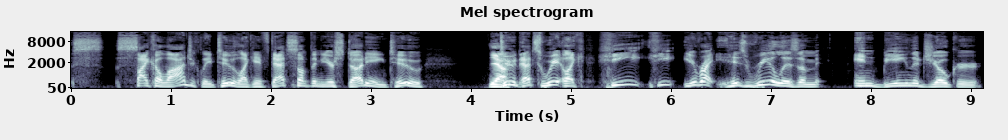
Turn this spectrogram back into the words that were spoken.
psychologically too, like if that's something you're studying too, Yeah. dude, that's weird. Like he he you're right. His realism in being the Joker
